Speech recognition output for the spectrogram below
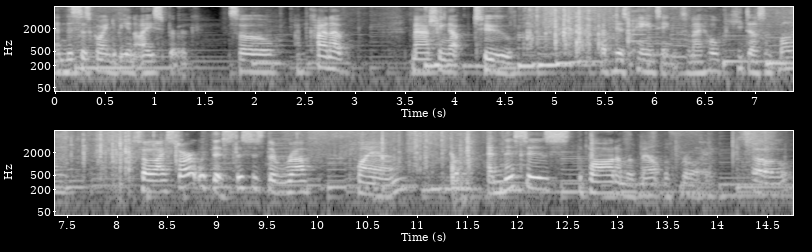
and this is going to be an iceberg. So I'm kind of mashing up two of his paintings, and I hope he doesn't mind. So I start with this. This is the rough plan, and this is the bottom of Mount Lefroy. So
